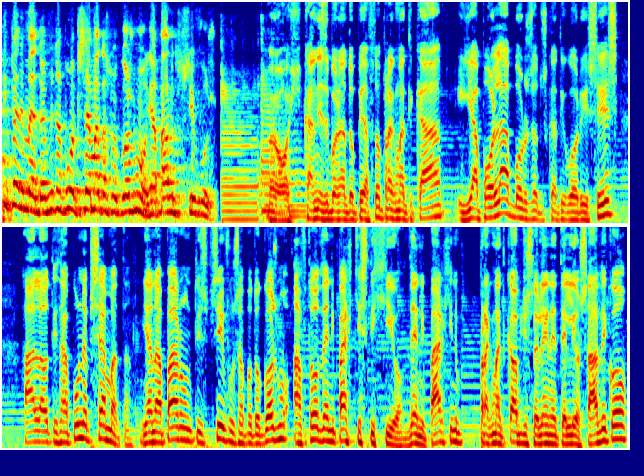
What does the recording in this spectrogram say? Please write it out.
Τι περιμένετε εμείς να πούμε ψέματα στον κόσμο για να πάμε τους ψήφους. Ε, όχι, κανείς δεν μπορεί να το πει αυτό. Πραγματικά για πολλά μπορούσε να τους κατηγορήσεις, Αλλά ότι θα πούνε ψέματα για να πάρουν τις ψήφους από τον κόσμο, αυτό δεν υπάρχει και στοιχείο. Δεν υπάρχει. Είναι πραγματικά όποιος το λέει είναι τελείως άδικο.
